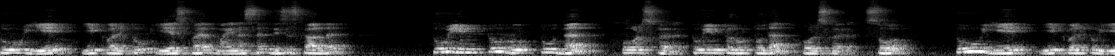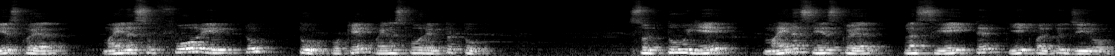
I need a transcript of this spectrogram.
2a equal to a square minus this is called 2 into root 2 the whole square. 2 into root 2 the whole square. So 2a equal to a square minus 4 into 2 okay? Minus 4 into 2 so 2a minus a square plus 8 equal to 0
